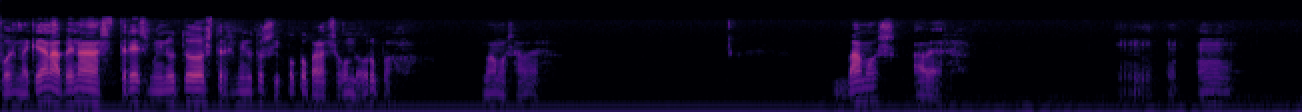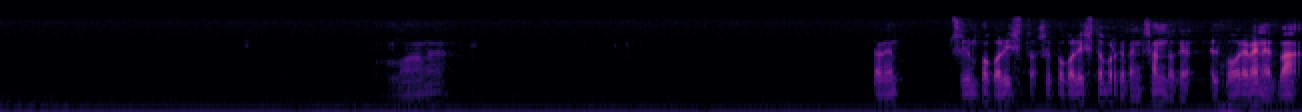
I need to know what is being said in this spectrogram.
Pues me quedan apenas tres minutos, tres minutos y poco para el segundo grupo. Vamos a ver. Vamos a ver. Mm, mm, mm. También soy un poco listo, soy poco listo porque pensando que el pobre Bennett va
